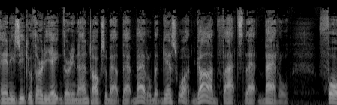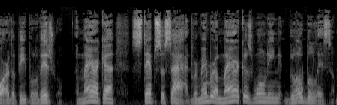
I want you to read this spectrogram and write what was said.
And Ezekiel 38 and 39 talks about that battle. But guess what? God fights that battle for the people of Israel. America steps aside. Remember, America's wanting globalism.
